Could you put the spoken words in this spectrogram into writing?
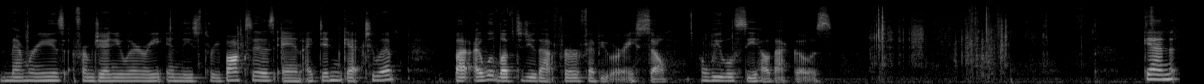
memories from January in these three boxes and I didn't get to it but I would love to do that for February so we will see how that goes. Again,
